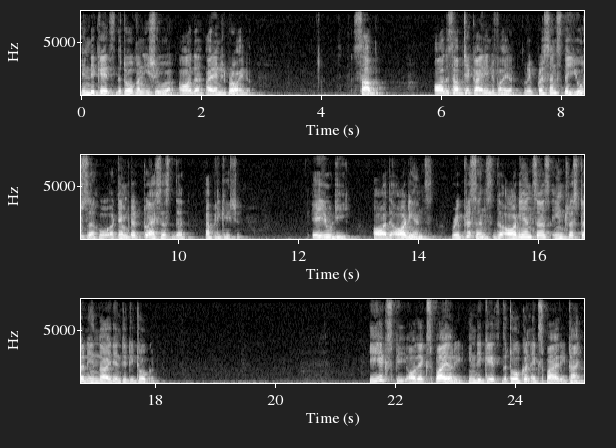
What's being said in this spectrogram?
indicates the token issuer or the identity provider. Sub or the subject identifier represents the user who attempted to access the application. AUD or the audience represents the audiences interested in the identity token. EXP or the expiry indicates the token expiry time.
